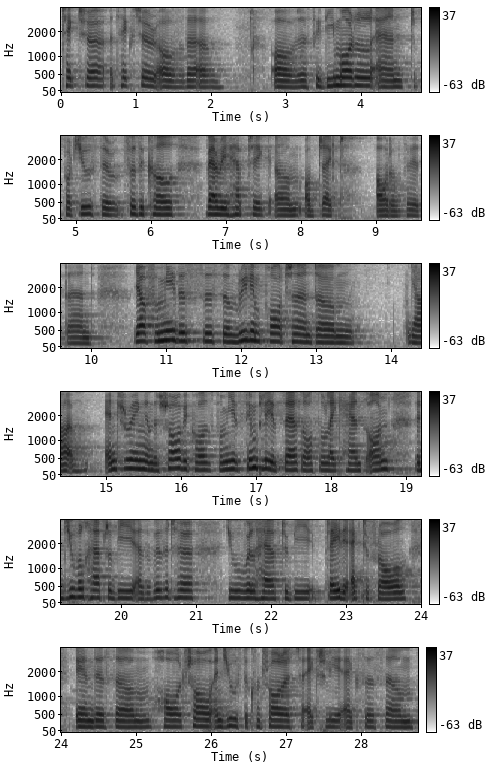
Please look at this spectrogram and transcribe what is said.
texture, a texture of the um, of the 3D model and produced a physical, very haptic um, object out of it. And yeah, for me, this is a really important, um, yeah, entering in the show because for me, it simply it says also like hands-on that you will have to be as a visitor, you will have to be play the active role in this um, whole show and use the controllers to actually access um,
